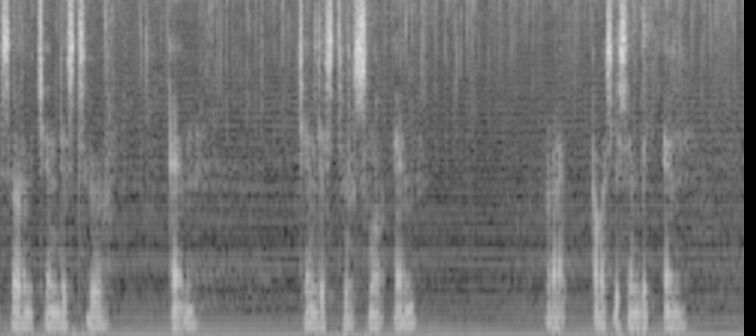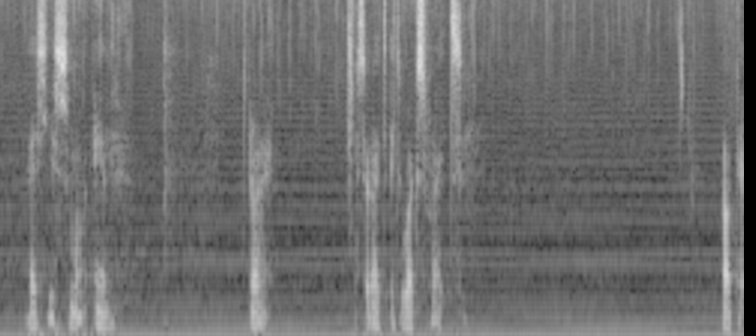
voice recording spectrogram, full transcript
so let me change this to m. Change this to small m. Right I was using big N. Let's use small n. Right so that it works right okay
